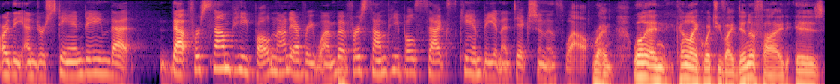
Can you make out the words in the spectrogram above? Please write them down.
or the understanding that that for some people, not everyone, but for some people, sex can be an addiction as well. Right. Well, and kind of like what you've identified is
